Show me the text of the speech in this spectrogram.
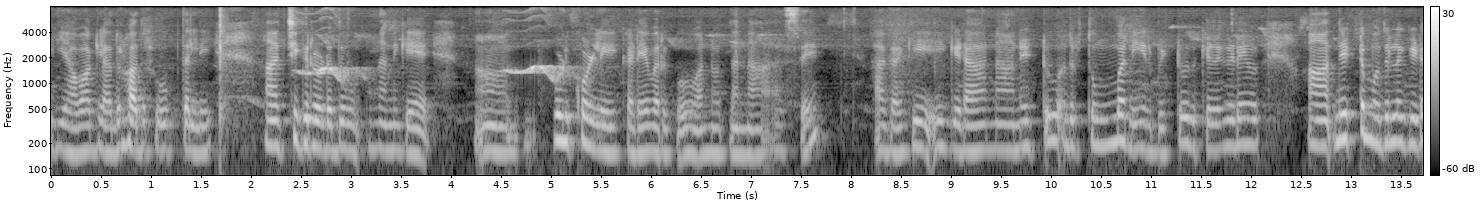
ಇದು ಯಾವಾಗಲಾದರೂ ಅದ್ರ ರೂಪದಲ್ಲಿ ಚಿಗುರೊಡೋದು ನನಗೆ ಉಳ್ಕೊಳ್ಳಿ ಕಡೆವರೆಗೂ ಅನ್ನೋದು ನನ್ನ ಆಸೆ. ಹಾಗಾಗಿ ಈ ಗಿಡನ ನೆಟ್ಟು ಅದ್ರ ತುಂಬ ನೀರು ಬಿಟ್ಟು ಅದು ಕೆಳಗಡೆ ನೆಟ್ಟ ಮೊದಲ ಗಿಡ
